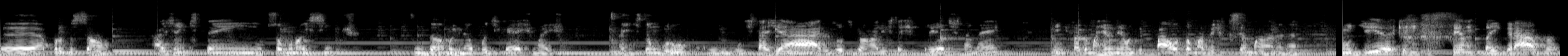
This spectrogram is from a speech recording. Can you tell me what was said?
É, a produção, a gente tem, somos nós cinco fundamos né, o podcast, mas a gente tem um grupo com estagiários, outros jornalistas pretos também. A gente faz uma reunião de pauta uma vez por semana, né? No dia que a gente senta e grava,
